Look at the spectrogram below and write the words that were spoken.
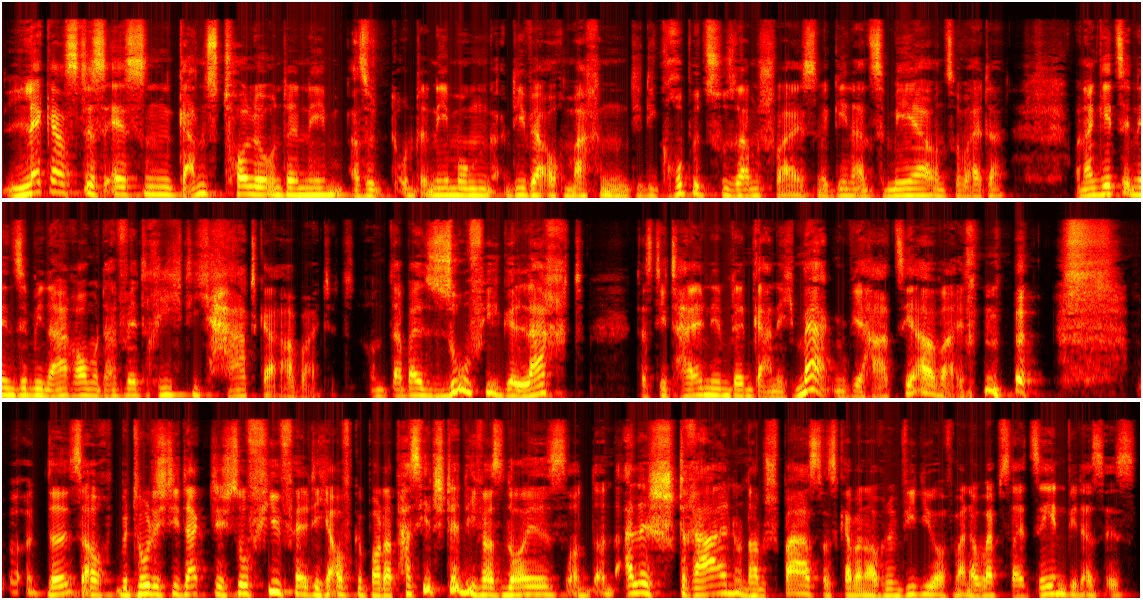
Leckerstes Essen, ganz tolle Unternehmen, also Unternehmungen, die wir auch machen, die die Gruppe zusammenschweißen. Wir gehen ans Meer und so weiter. Und dann geht's in den Seminarraum und da wird richtig hart gearbeitet und dabei so viel gelacht, dass die Teilnehmenden gar nicht merken, wie hart sie arbeiten. Das ist auch methodisch didaktisch so vielfältig aufgebaut. Da passiert ständig was Neues und, und alle strahlen und haben Spaß. Das kann man auf einem Video auf meiner Website sehen, wie das ist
